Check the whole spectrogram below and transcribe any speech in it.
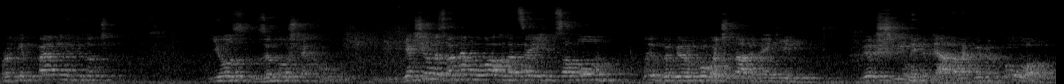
пройти певний відрізок його земного шляху. Якщо ми звернемо увагу на цей псалом, ми вибірково читати деякі вірші, не підляти так вибірково.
